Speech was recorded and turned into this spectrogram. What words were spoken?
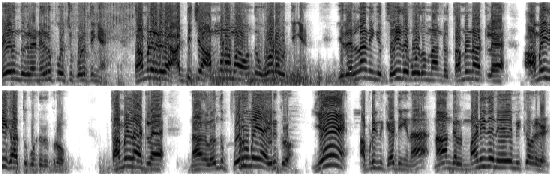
பேருந்துகளை நெருப்பு வச்சு கொளுத்தீங்க. தமிழர்களை அடிச்சு அம்மனமா வந்து ஓட விட்டீங்க. இதெல்லாம் நீங்க செய்த போதும் நாங்கள் தமிழ்நாட்டில் அமைதி காத்து கொண்டிருக்கிறோம். தமிழ்நாட்டில் நாங்கள் வந்து பொறுமையா இருக்கிறோம். ஏன் அப்படின்னு கேட்டீங்கன்னா நாங்கள் மனித நேயமிக்கவர்கள்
